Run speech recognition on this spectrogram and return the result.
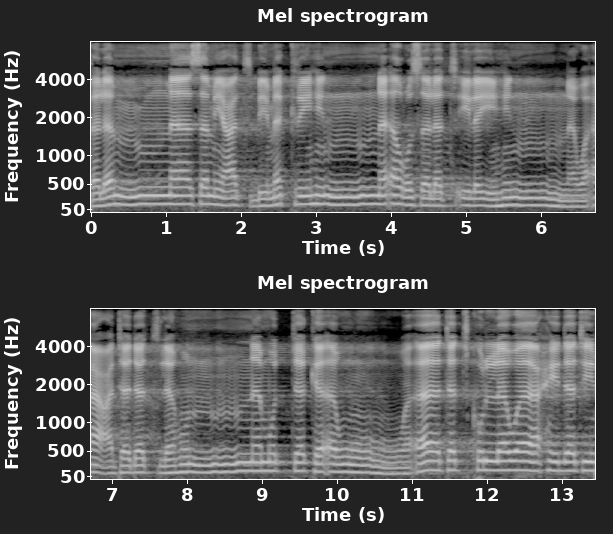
فلما سمعت بمكرهن أرسلت إليهن وأعتدت لهن متكئا وآتت كل واحدة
